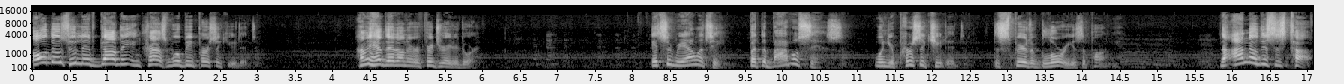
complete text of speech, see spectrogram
All those who live godly in Christ will be persecuted. How many have that on the refrigerator door? It's a reality. But the Bible says when you're persecuted, the Spirit of glory is upon you. Now, I know this is tough.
